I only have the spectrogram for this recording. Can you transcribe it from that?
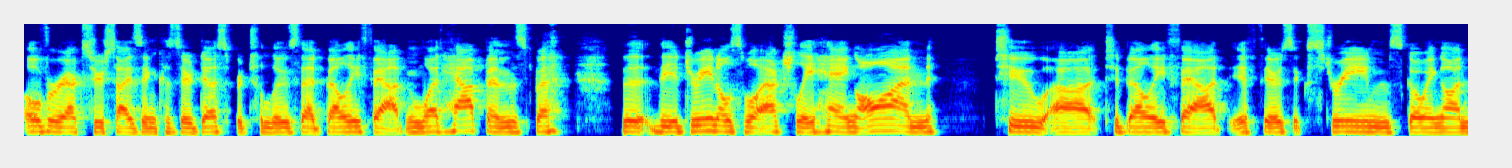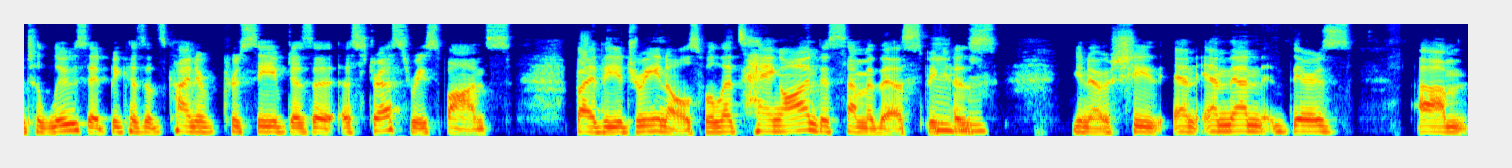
over exercising because they're desperate to lose that belly fat. And what happens, but the, the adrenals will actually hang on to uh, to belly fat if there's extremes going on to lose it because it's kind of perceived as a, a stress response by the adrenals. Well, let's hang on to some of this because mm-hmm. you know she and and then there's um,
